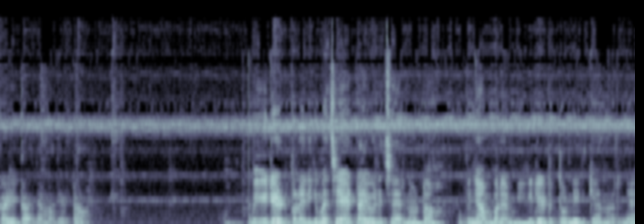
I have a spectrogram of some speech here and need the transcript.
കഴുകി കളഞ്ഞാൽ മതി കേട്ടോ. വീഡിയോ എടുത്തോണ്ടിരിക്കുമ്പോൾ ചേട്ടായി വിളിച്ചായിരുന്നു കേട്ടോ. അപ്പം ഞാൻ പറയാം വീഡിയോ എടുത്തോണ്ടിരിക്കാന്ന് പറഞ്ഞേ.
